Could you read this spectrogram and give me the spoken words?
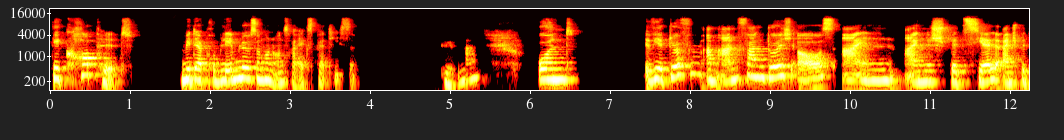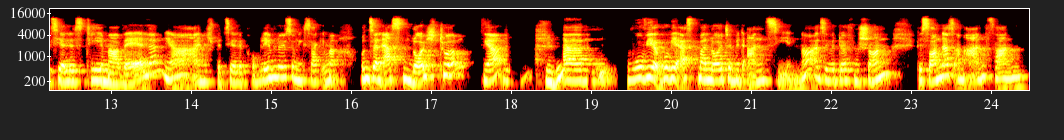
gekoppelt mit der Problemlösung und unserer Expertise. Mhm. Und wir dürfen am Anfang durchaus ein, eine spezielle, ein spezielles Thema wählen, ja, eine spezielle Problemlösung. Ich sage immer unseren ersten Leuchtturm, ja, mhm. ähm, wo wir, wo wir erstmal Leute mit anziehen. Ne? Also wir dürfen schon besonders am Anfang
